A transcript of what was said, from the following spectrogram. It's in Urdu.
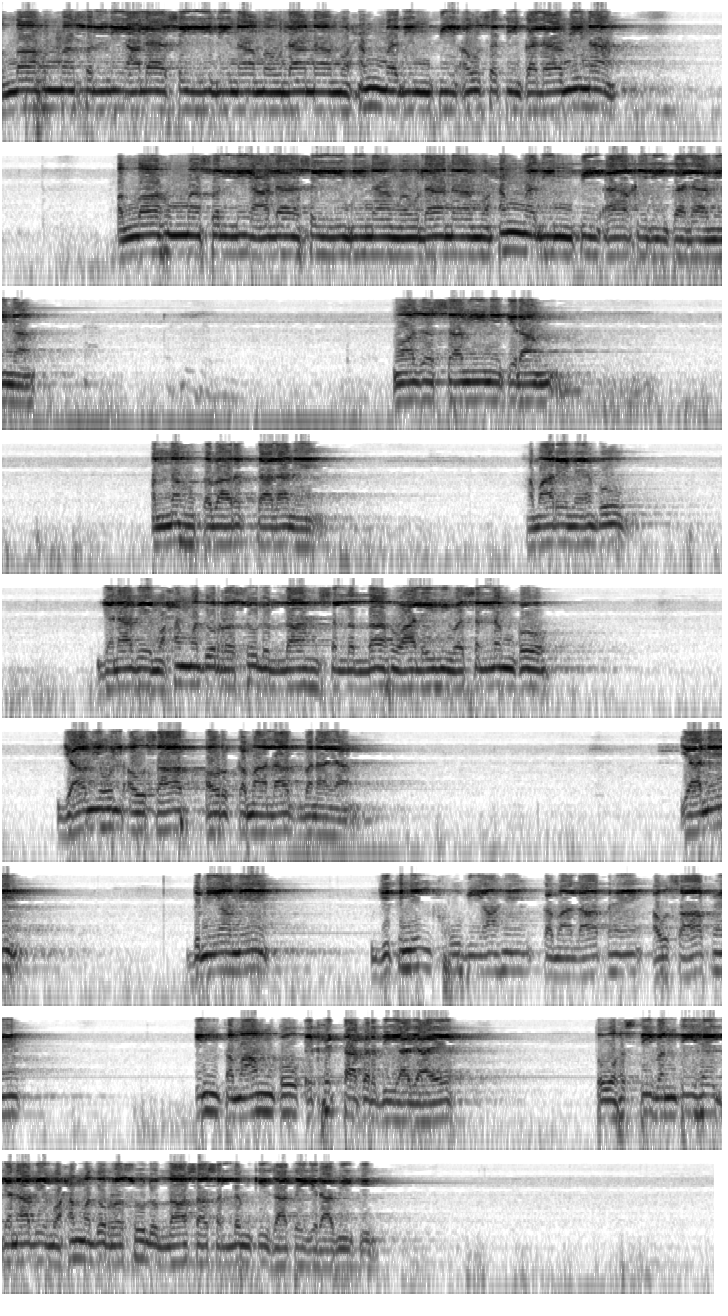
اللهم صل على سيدنا مولانا محمد في أوسط كلامنا. اللهم صل على سيدنا مولانا محمد في آخر كلامنا. معزز سامین کرام، اللہ تبارک تعالی نے ہمارے محبوب جناب محمد الرسول اللہ صلی اللہ علیہ وسلم کو جامع الاوصاف اور کمالات بنایا۔ یعنی دنیا میں جتنی خوبیاں ہیں، کمالات ہیں، اوصاف ہیں، ان تمام کو اکٹھا کر دیا جائے۔ تو وہ ہستی بنتی ہے جناب محمد الرسول اللہ صلی اللہ علیہ وسلم کی ذات گرامی کی۔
